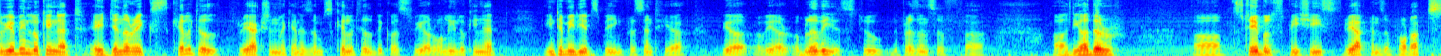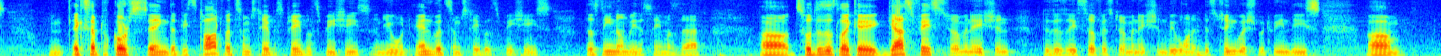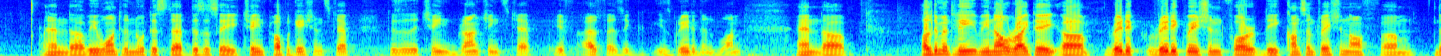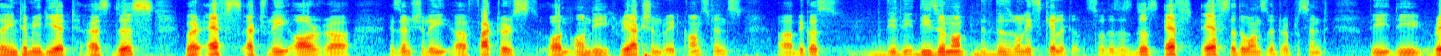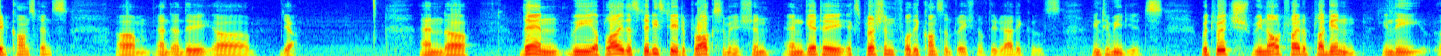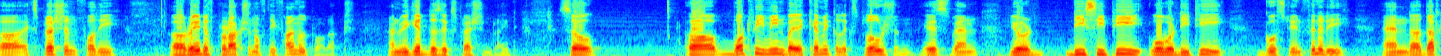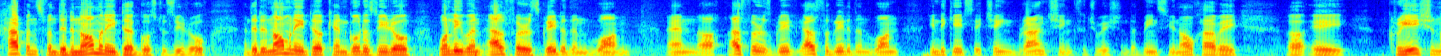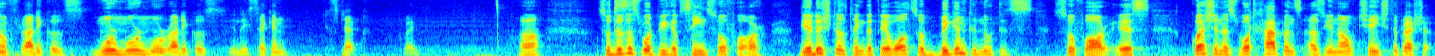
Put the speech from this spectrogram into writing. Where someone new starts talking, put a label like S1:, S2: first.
S1: So we have been looking at a generic skeletal reaction mechanism skeletal because we are only looking at intermediates being present here. We are we are oblivious to the presence of uh, uh, the other uh, stable species reactants or products mm, except of course saying that we start with some stable, stable species and you would end with some stable species. This need not be the same as that. Uh, so this is like a gas phase termination. This is a surface termination. We want to distinguish between these. Um, and uh, we want to notice that this is a chain propagation step. This is a chain branching step if alpha is, is greater than 1 and uh, ultimately we now write a uh, rate, rate equation for the concentration of um, the intermediate as this where F's actually are essentially factors on, on the reaction rate constants because the, the, these are not this is only skeletal. So this is this F, F's are the ones that represent the, the rate constants um, and, and the uh, yeah and then we apply the steady state approximation and get a expression for the concentration of the radicals intermediates with which we now try to plug in in the uh, expression for the uh, rate of production of the final product and we get this expression right. So uh, what we mean by a chemical explosion is when your dCp over dt goes to infinity and uh, that happens when the denominator goes to 0 and the denominator can go to 0 only when alpha is greater than 1 and uh, alpha is great alpha greater than 1 indicates a chain branching situation. That means you now have a uh, a creation of radicals more more and more radicals in the second step right? Uh, so this is what we have seen so far. The additional thing that we have also begun to notice so far is question is what happens as you now change the pressure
